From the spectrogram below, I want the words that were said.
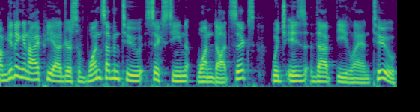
I'm getting an IP address of 172.16.1.6, which is that VLAN 2.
